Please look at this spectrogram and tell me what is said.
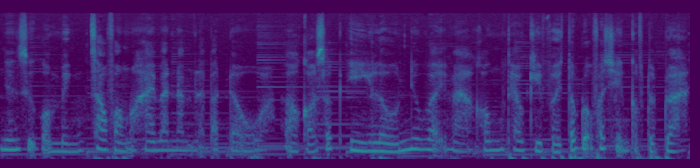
nhân sự của mình. Sau vòng 2-3 năm lại bắt đầu uh, có sức ý lớn như vậy và không theo kịp với tốc độ phát triển của tập đoàn.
